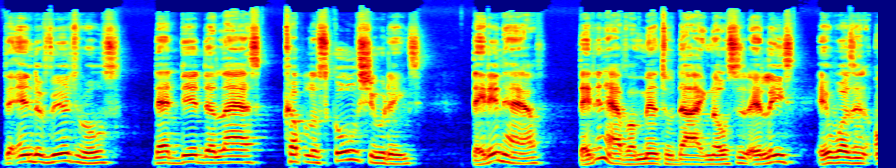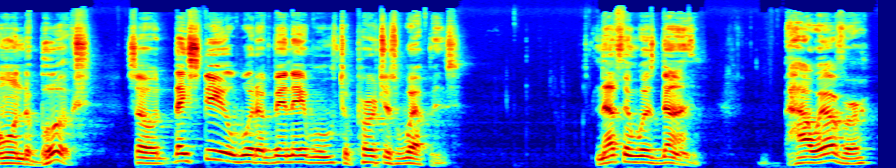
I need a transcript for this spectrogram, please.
the individuals that did the last couple of school shootings, they didn't have they didn't have a mental diagnosis. At least it wasn't on the books. So they still would have been able to purchase weapons. Nothing was done. However,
